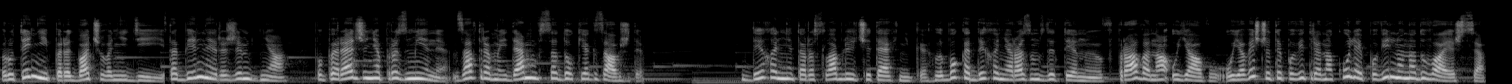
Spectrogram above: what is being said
рутинні й передбачувані дії, стабільний режим дня, попередження про зміни. Завтра ми йдемо в садок, як завжди. Дихальні та розслаблюючі техніки, глибоке дихання разом з дитиною, вправа на уяву. Уяви, що ти повітряна куля і повільно надуваєшся.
